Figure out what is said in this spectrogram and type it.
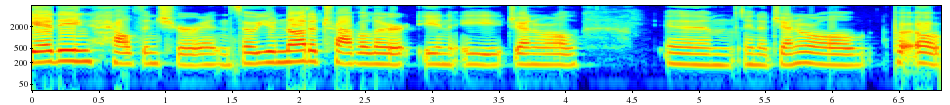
getting health insurance. So you're not a traveler in a general um, in a general per, uh,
